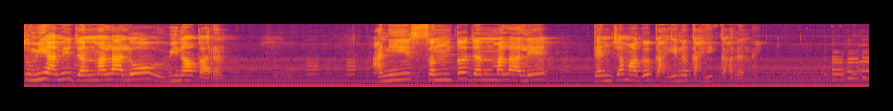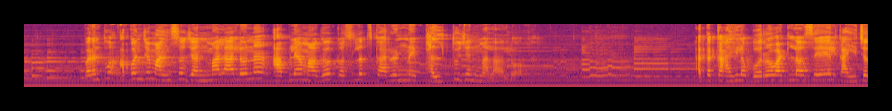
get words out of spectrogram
तुम्ही आम्ही जन्माला आलो विनाकारण. आणि संत जन्माला आले त्यांच्या माग काही ना काही कारण आहे. कसलंच कारण नाही फालतू जन्माला आलो आपण. आता काहीला बरं वाटलं असेल काहीच्या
